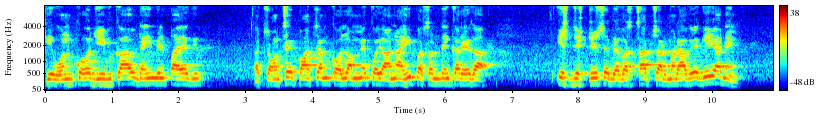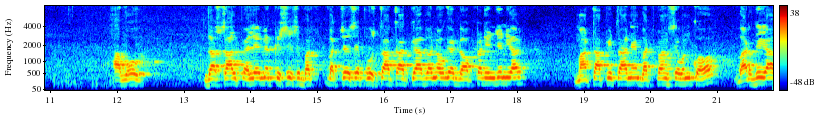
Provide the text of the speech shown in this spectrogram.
कि उनको जीविका नहीं मिल पाएगी। और चौथे, पांचम कॉलम में कोई आना ही पसंद नहीं करेगा। इस दृष्टि से व्यवस्था चरमरावेगी या नहीं? अब वो दस साल पहले मैं किसी से बच्चे से पूछता था, क्या बनोगे डॉक्टर इंजीनियर माता पिता ने बचपन से उनको भर दिया।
